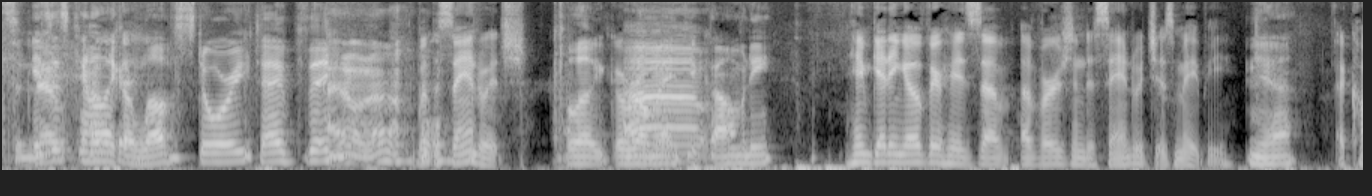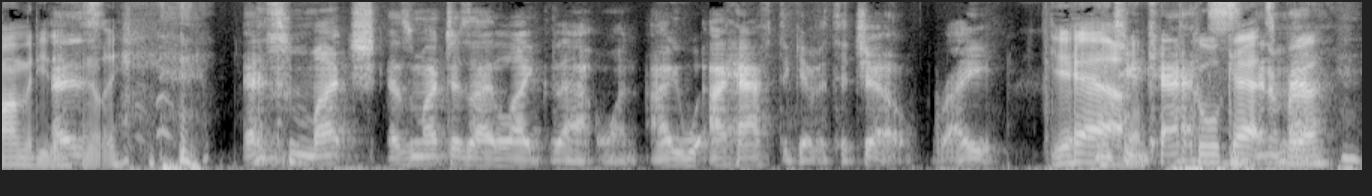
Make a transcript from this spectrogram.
So Is no- this kind of like a love story type thing? I don't know. With a sandwich. Like a romantic Uh, comedy? Him getting over his uh, aversion to sandwiches, maybe. Yeah. A comedy, definitely. as much as much as I like that one, I I have to give it to Joe, right? yeah. Two cats cool cats, and a bruh. map.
